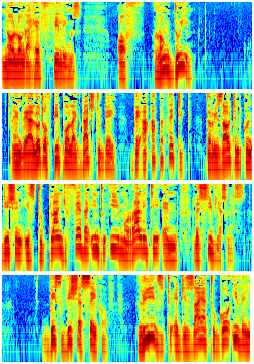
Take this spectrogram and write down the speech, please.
no longer have feelings of wrongdoing. And there are a lot of people like that today. They are apathetic. The resultant condition is to plunge further into immorality and lasciviousness. This vicious cycle leads to a desire to go even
